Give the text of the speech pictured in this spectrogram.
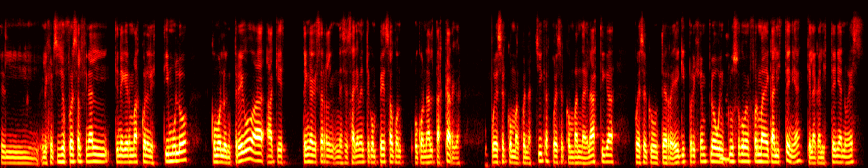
El, el, ejercicio de fuerza al final tiene que ver más con el estímulo, cómo lo entrego, a, a que tenga que ser necesariamente con pesa o con, o con altas cargas. Puede ser con mancuernas chicas, puede ser con banda elástica, puede ser con un TRX, por ejemplo, o incluso como en forma de calistenia, que la calistenia no es,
